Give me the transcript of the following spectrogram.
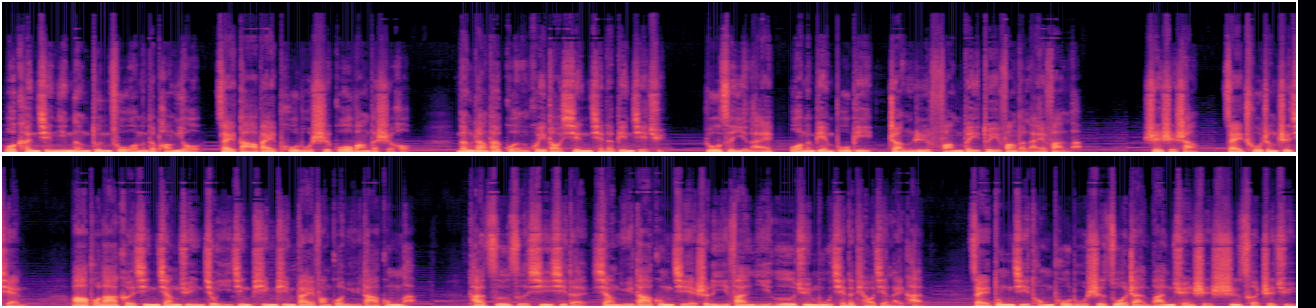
我恳请您能敦促我们的朋友，在打败普鲁士国王的时候，能让他滚回到先前的边界去。如此一来，我们便不必整日防备对方的来犯了。”事实上，在出征之前，阿普拉克新将军就已经频频拜访过女大公了。他仔仔细细地向女大公解释了一番，以俄军目前的条件来看，在冬季同普鲁士作战完全是失策之举，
